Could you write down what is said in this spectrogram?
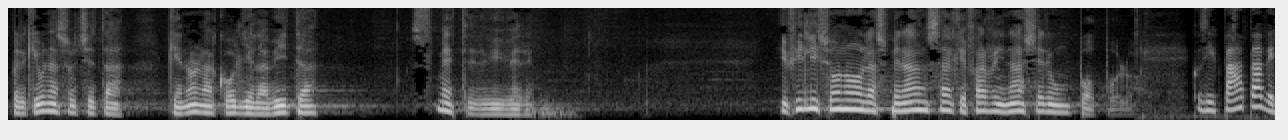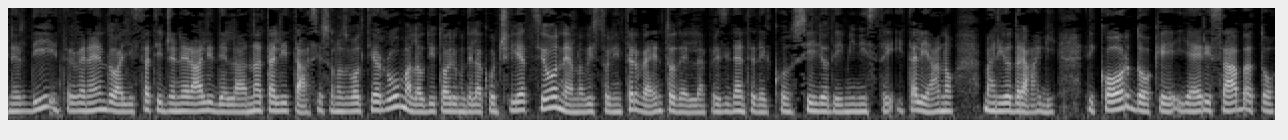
perché una società che non accoglie la vita smette di vivere. I figli sono la speranza che fa rinascere un popolo. Così il Papa venerdì, intervenendo agli stati generali della natalità, si sono svolti a Roma all'Auditorium della Conciliazione e hanno visto l'intervento del Presidente del Consiglio dei Ministri italiano Mario Draghi. Ricordo che ieri sabato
